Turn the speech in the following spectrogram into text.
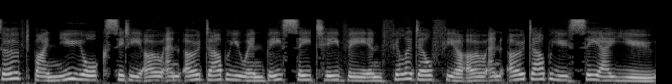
served by New York City O and OWNBC-TV and Philadelphia O and OWCAU.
